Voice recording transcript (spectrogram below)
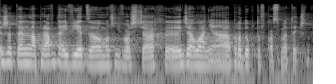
y, rzetelna prawda i wiedza o możliwościach y, działania produktów kosmetycznych.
